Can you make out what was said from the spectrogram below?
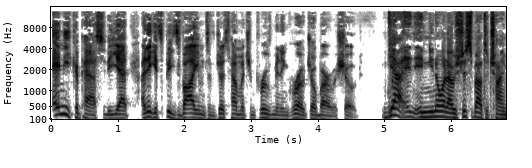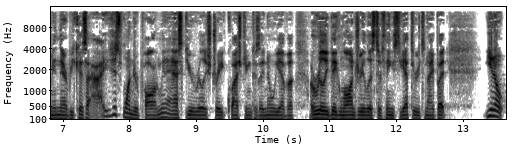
any capacity yet. I think it speaks volumes of just how much improvement and growth Joe Burrow showed. Yeah, and, and you know what? I was just about to chime in there because I just wonder, Paul. I'm going to ask you a really straight question because I know we have a, a really big laundry list of things to get through tonight. But, you know,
